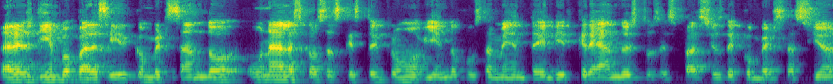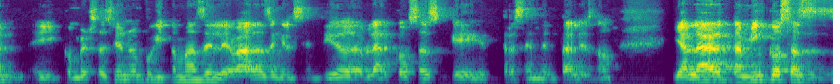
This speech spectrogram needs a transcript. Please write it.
dar el tiempo para seguir conversando. Una de las cosas que estoy promoviendo justamente el ir creando estos espacios de conversación y conversación un poquito más elevadas en el sentido de hablar cosas que trascendentales, ¿no? Y hablar también cosas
